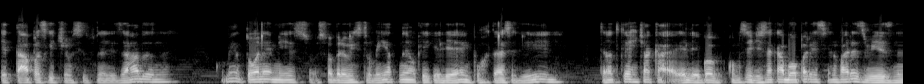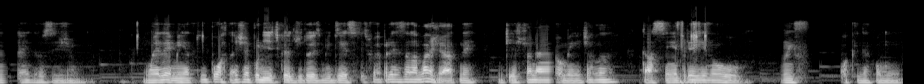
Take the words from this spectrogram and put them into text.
etapas que tinham sido finalizadas, né? Comentou, né, mesmo sobre o instrumento, né, o que, que ele é, a importância dele. Tanto que a gente, ele, como você disse, acabou aparecendo várias vezes, né? Ou seja, um elemento importante na política de 2016 foi a presença da Lava Jato, né? Inquestionavelmente ela está sempre aí no, no enfoque, né, como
